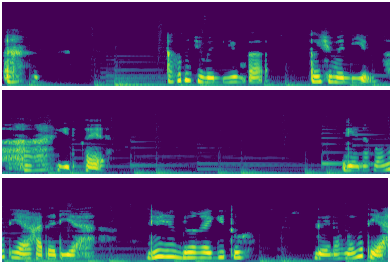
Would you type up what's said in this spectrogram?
Aku tuh cuma diem ah aku cuma diem. Hah gitu kayak gak enak banget ya kata dia. Dia yang bilang kayak gitu. Gak enak banget ya.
